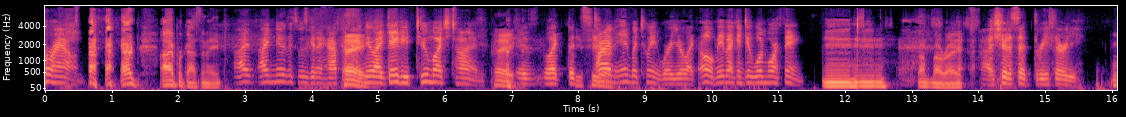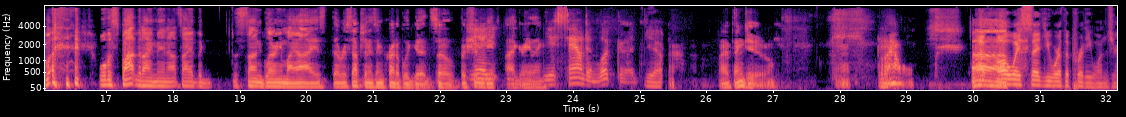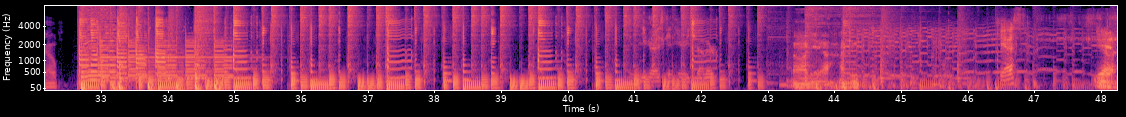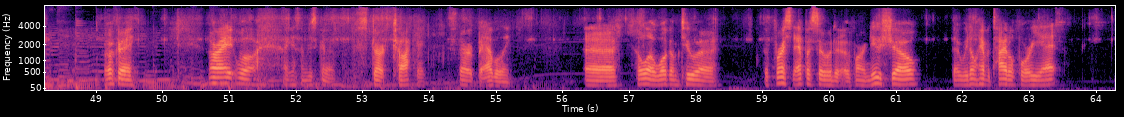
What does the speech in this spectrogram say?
around. I, I procrastinate. I I knew this was gonna happen. Hey. I knew I gave you too much time. Hey, Is like the He's here. time in between where you're like, oh, maybe I could do one more thing. Mm-hmm. Sounds about right. I should have said 3:30. well, the spot that I'm in outside the the sun glaring in my eyes, the reception is incredibly good, so there shouldn't Yeah, be you- a lag or anything. You sound and look good. yep. I thank you. Wow. I've Uh, always said you were the pretty one, Joe. You guys can hear each other. oh yeah, I can. Yes. Yeah. Okay. All right. Well, I guess I'm just gonna start talking, start babbling. Uh, hello, welcome to uh the first episode of our new show that we don't have a title for yet.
